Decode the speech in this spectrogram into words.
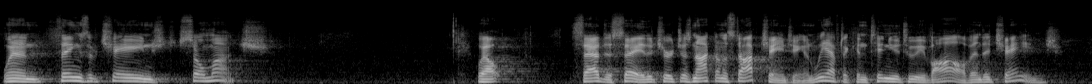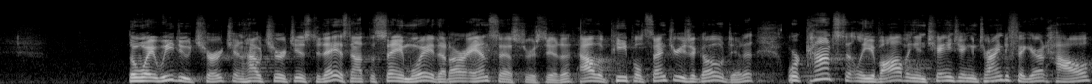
when things have changed so much? Well, Sad to say, the church is not going to stop changing, and we have to continue to evolve and to change. The way we do church and how church is today is not the same way that our ancestors did it, how the people centuries ago did it. We're constantly evolving and changing and trying to figure out how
